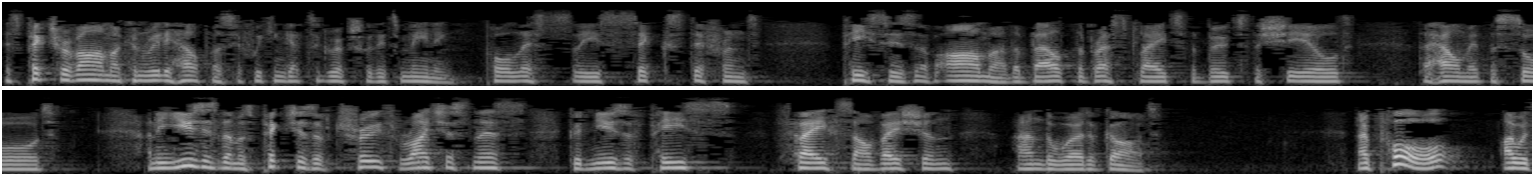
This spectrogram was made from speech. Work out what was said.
This picture of armour can really help us if we can get to grips with its meaning. Paul lists these six different pieces of armour the belt, the breastplate, the boots, the shield, the helmet, the sword. And he uses them as pictures of truth, righteousness, good news of peace, faith, salvation, and the Word of God. Now, Paul, I would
